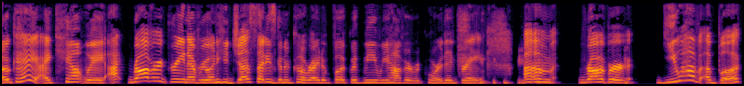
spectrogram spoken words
Okay, I can't wait. I, Robert Greene, everyone, he just said he's going to co-write a book with me. We have it recorded. Great. um, Robert, you have a book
